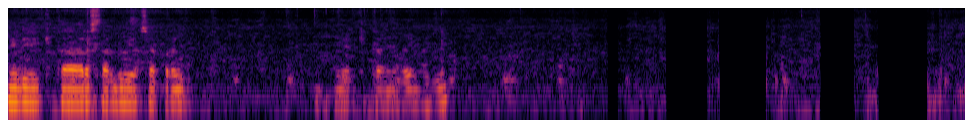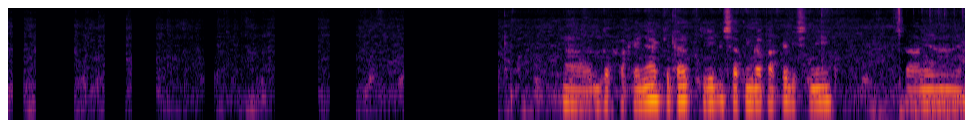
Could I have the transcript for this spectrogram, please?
ini kita restart dulu ya servernya biar kita nyalain lagi. Nah untuk pakainya kita jadi bisa tinggal pakai di sini. Misalnya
